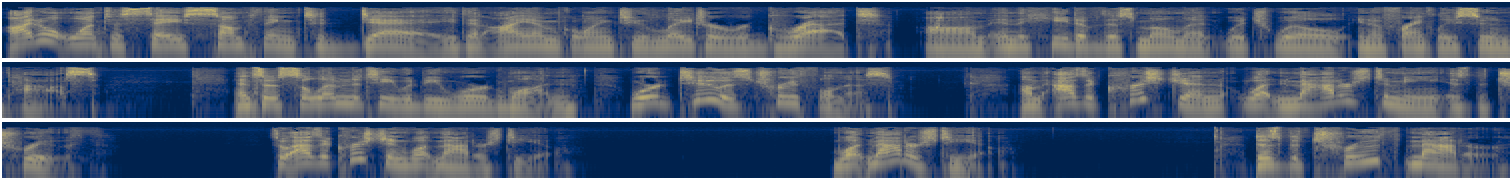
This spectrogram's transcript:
I don't want to say something today that I am going to later regret um, in the heat of this moment, which will, you know, frankly, soon pass. And so solemnity would be word one. Word two is truthfulness. Um, as a Christian, what matters to me is the truth. So, as a Christian, what matters to you? What matters to you? Does the truth matter?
